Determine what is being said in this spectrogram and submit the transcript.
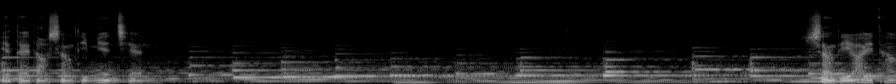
也带到上帝面前。上帝爱他，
